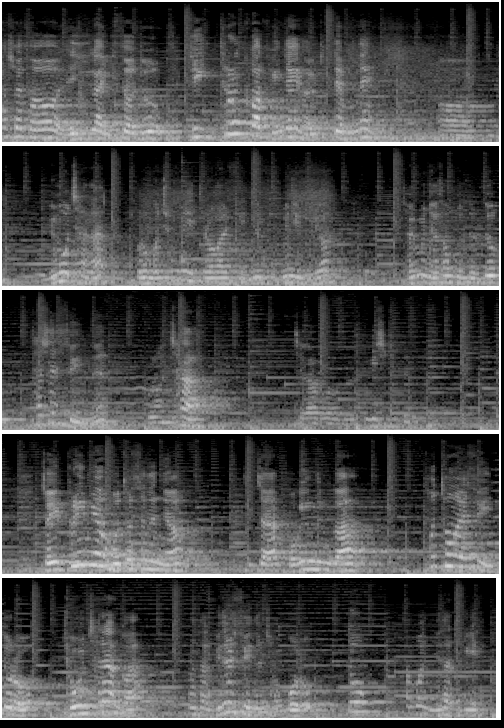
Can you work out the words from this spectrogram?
하셔서 아기가 있어도 뒤 트렁크가 굉장히 넓기 때문에 어, 뭐 유모차나 그런 거 충분히 들어갈 수 있는 부분이고요. 젊은 여성분들도 타실 수 있는 그런 차 제가 한번 소개시켜드립니다. 저희 프리미엄 모터스는요, 진짜 고객님과 소통할 수 있도록 좋은 차량과 항상 믿을 수 있는 정보로 또 한번 인사드리겠습니다.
